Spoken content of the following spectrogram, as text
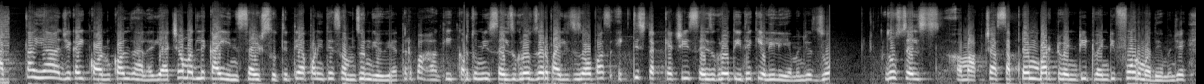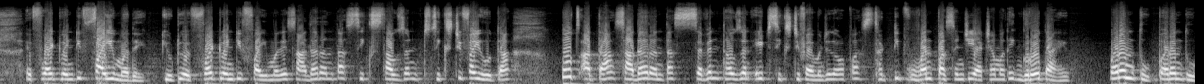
आत्ता ह्या जे काही कॉन कॉल झालं याच्यामधले काही इन्साइट्स होते ते आपण इथे समजून घेऊया. तर पहा की तुम्ही सेल्स ग्रोथ जर पाहिली तर जवळपास एकतीस टक्क्याची सेल्स ग्रोथ इथे केलेली आहे. म्हणजे जो जो सेल्स मागच्या सप्टेंबर ट्वेंटी ट्वेंटी फोरमध्ये म्हणजे F Y twenty फाईव्हमध्ये Q two F Y twenty फाईव्हमध्ये साधारणतः सिक्स थाउजंड सिक्स्टी फाईव्ह होता. तोच आता साधारणतः seven thousand eight sixty five म्हणजे जवळपास थर्टी वन पर्सेंटची याच्यामध्ये ग्रोथ आहे. परंतु परंतु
